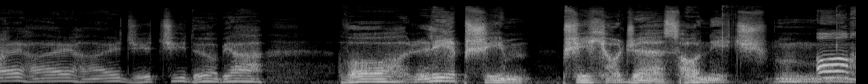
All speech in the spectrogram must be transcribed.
Haj, haj, haj, dzieci drbia wo lepším přichodže sonič. Mm. Och,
